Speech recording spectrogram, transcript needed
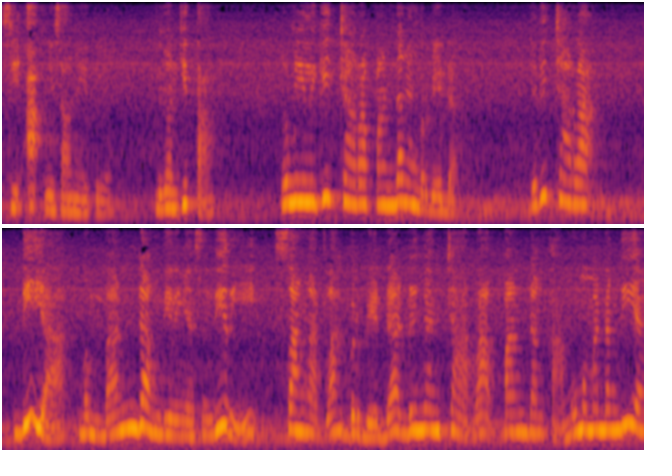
si A misalnya itu ya dengan kita memiliki cara pandang yang berbeda. Jadi cara dia memandang dirinya sendiri sangatlah berbeda dengan cara pandang kamu memandang dia.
